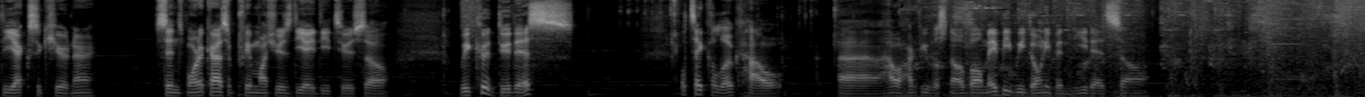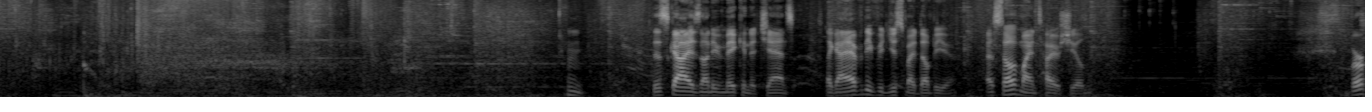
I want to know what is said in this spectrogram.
the Executioner since Mordekaiser pretty much used the AD too, so we could do this. We'll take a look how uh, how hard people snowball. Maybe we don't even need it, so... Hmm. This guy is not even making a chance. Like, I haven't even used my W. I still have my entire shield. We're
